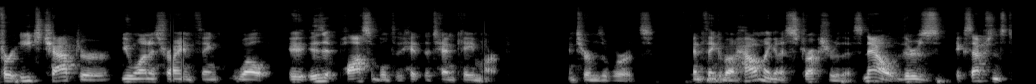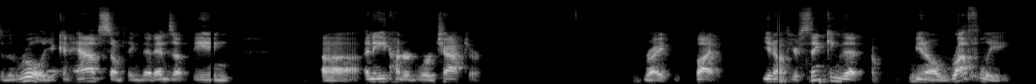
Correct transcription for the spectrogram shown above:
for each chapter, you want to try and think, well, is it possible to hit the 10K mark in terms of words? And think about how am I going to structure this? Now, there's exceptions to the rule. You can have something that ends up being uh, an 800 word chapter right? But you know, if you're thinking that you know roughly,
